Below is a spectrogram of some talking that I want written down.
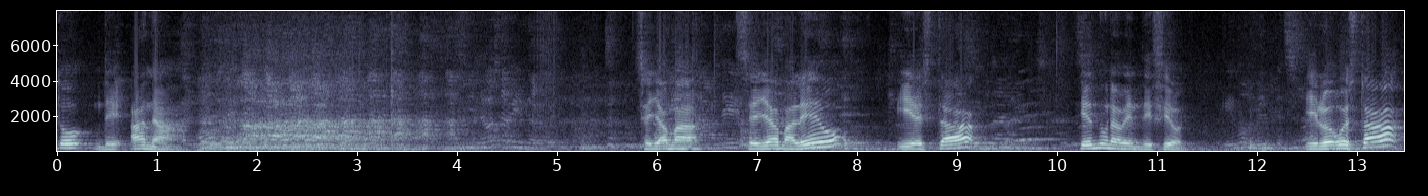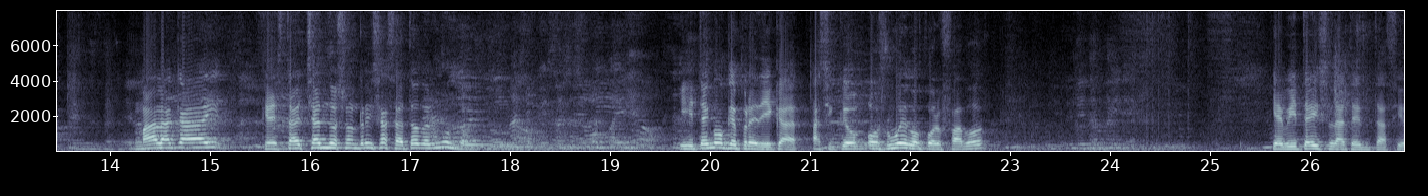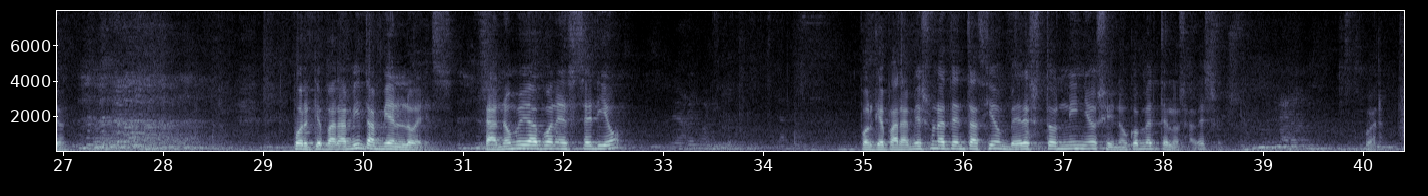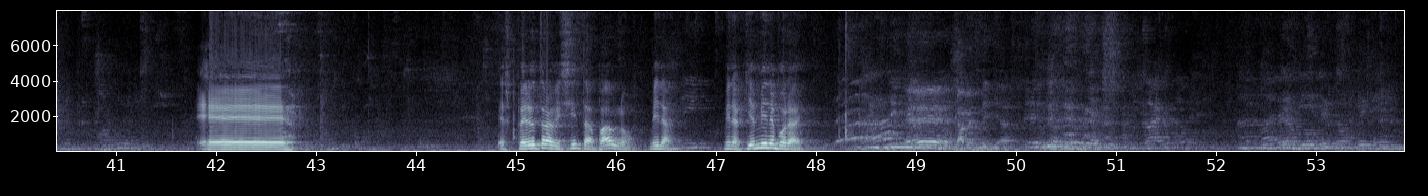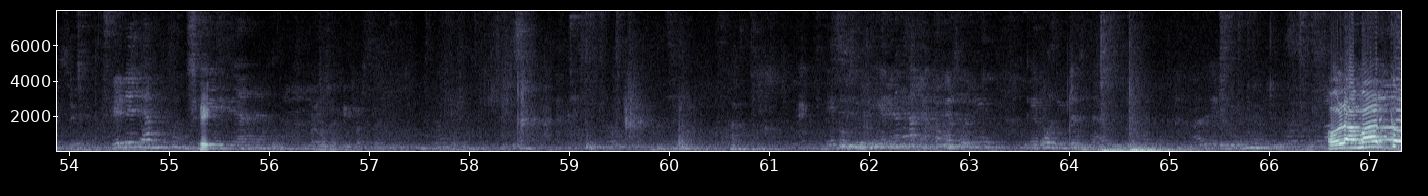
de Ana. Se llama, se llama Leo y está siendo una bendición. Y luego está Malakai, que está echando sonrisas a todo el mundo. Y tengo que predicar. Así que os ruego, por favor, que evitéis la tentación. Porque para mí también lo es. O sea, no me voy a poner serio porque para mí es una tentación ver estos niños y no comértelos a besos. Bueno. Eh, espero otra visita, Pablo. Mira, mira, ¿quién viene por ahí? Eh, ¿Viene ya? Sí. Hola Marco.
